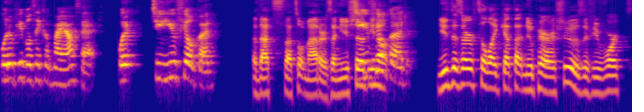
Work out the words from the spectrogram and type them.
What do people think of my outfit? What do you feel good? that's that's what matters, and you Do should you you, feel know good? You deserve to like get that new pair of shoes if you've worked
